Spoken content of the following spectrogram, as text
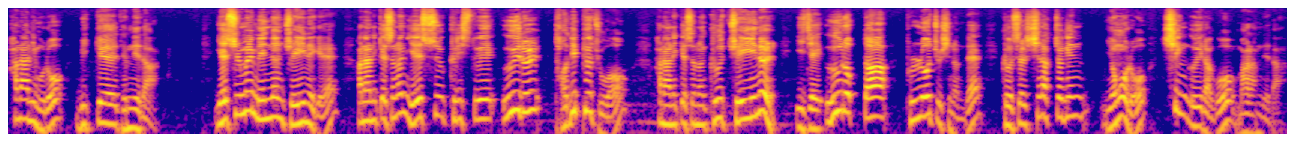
하나님으로 믿게 됩니다. 예수님을 믿는 죄인에게 하나님께서는 예수 그리스도의 의를 덧입혀 주어 하나님께서는 그 죄인을 이제 의롭다 불러주시는데 그것을 신학적인 용어로 칭의라고 말합니다.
